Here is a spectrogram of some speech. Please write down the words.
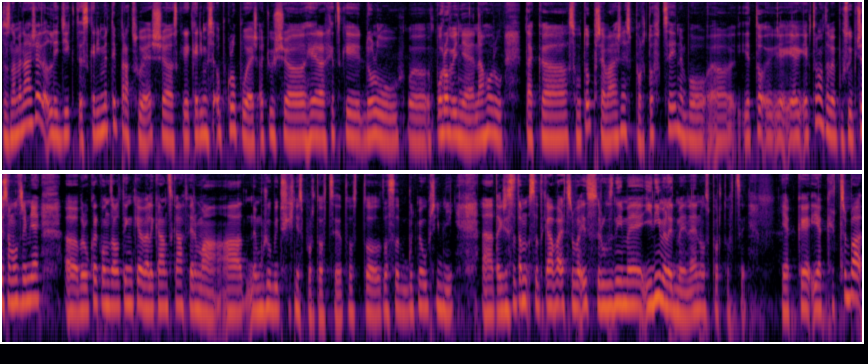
to znamená, že lidi, s kterými ty pracuješ, s kterými se obklopuješ, ať už eh, hierarchicky dolů, v porovině, nahoru, tak jsou to převážně sportovci, nebo eh, je to, jak to na tebe působí? Protože samozřejmě eh, Broker Consulting je velikánská firma a nemůžou být všichni sportovci, to, to zase buďme upřímní. Eh, takže se tam setkáváš třeba i s různými jinými lidmi, nejenom sportovci. Jak, jak třeba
